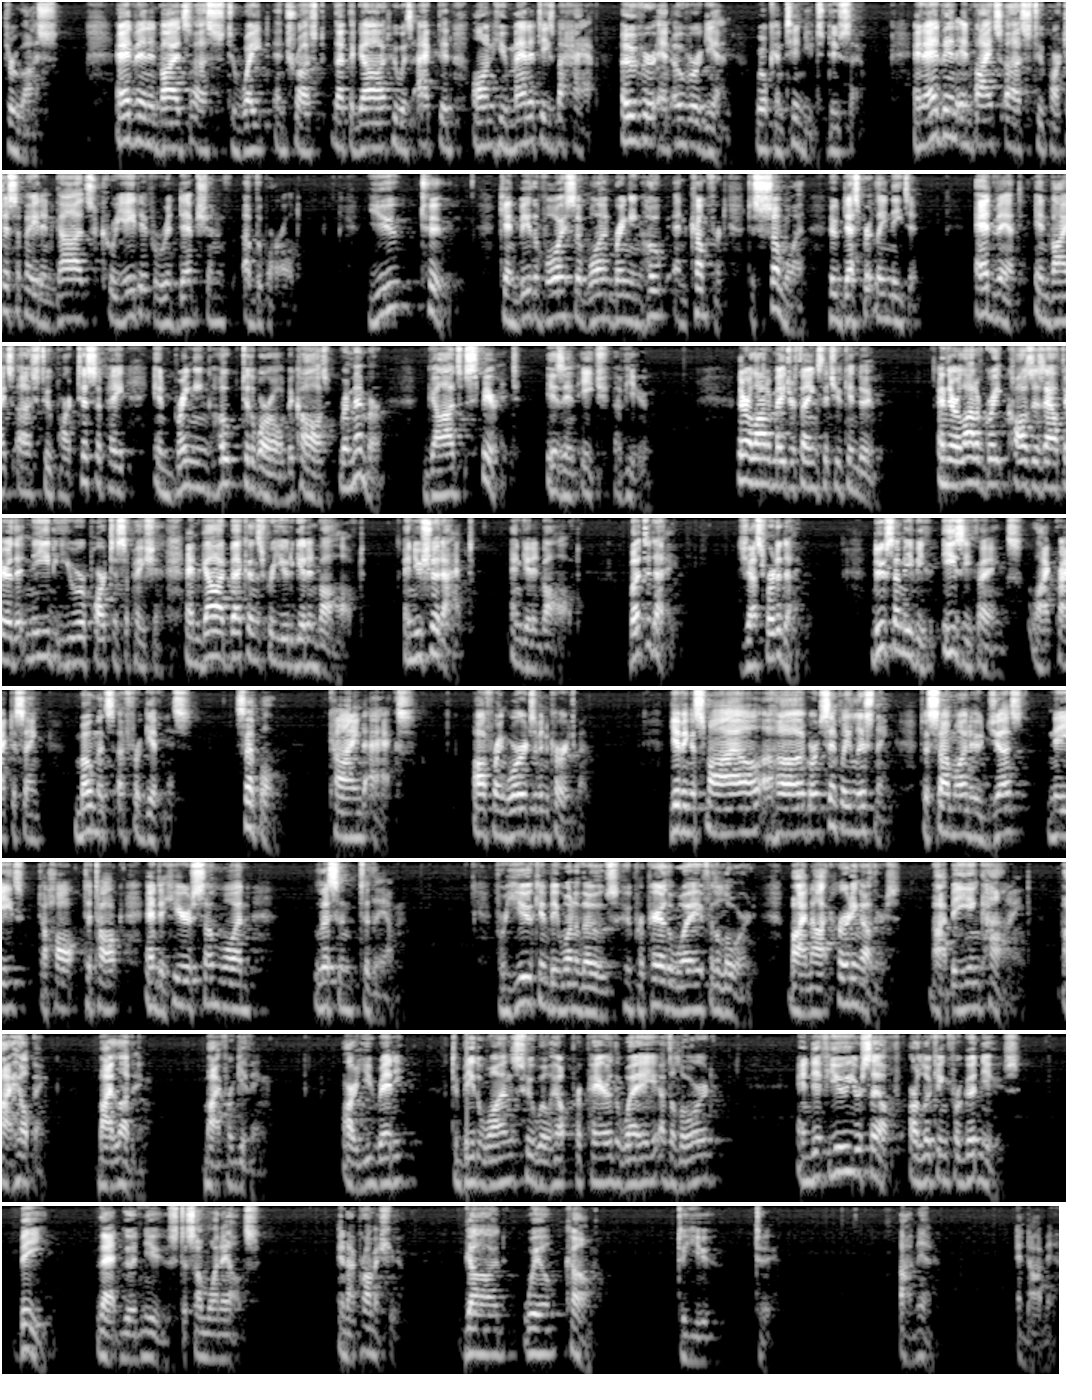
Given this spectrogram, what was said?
through us. Advent invites us to wait and trust that the God who has acted on humanity's behalf over and over again will continue to do so. And Advent invites us to participate in God's creative redemption of the world. You too can be the voice of one bringing hope and comfort to someone who desperately needs it. Advent invites us to participate in bringing hope to the world because remember, God's Spirit is in each of you. There are a lot of major things that you can do. And there are a lot of great causes out there that need your participation. And God beckons for you to get involved. And you should act and get involved. But today, just for today, do some easy things like practicing moments of forgiveness. Simple, kind acts, offering words of encouragement, giving a smile, a hug, or simply listening to someone who just needs to, halt, to talk and to hear someone listen to them. For you can be one of those who prepare the way for the Lord by not hurting others, by being kind, by helping, by loving, by forgiving. Are you ready to be the ones who will help prepare the way of the Lord? And if you yourself are looking for good news, be that good news to someone else. And I promise you, God will come to you too. Amen and amen.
